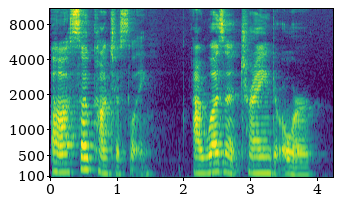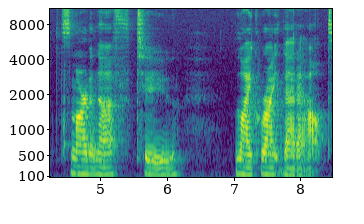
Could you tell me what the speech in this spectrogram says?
Uh, subconsciously, I wasn't trained or smart enough to like write that out.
